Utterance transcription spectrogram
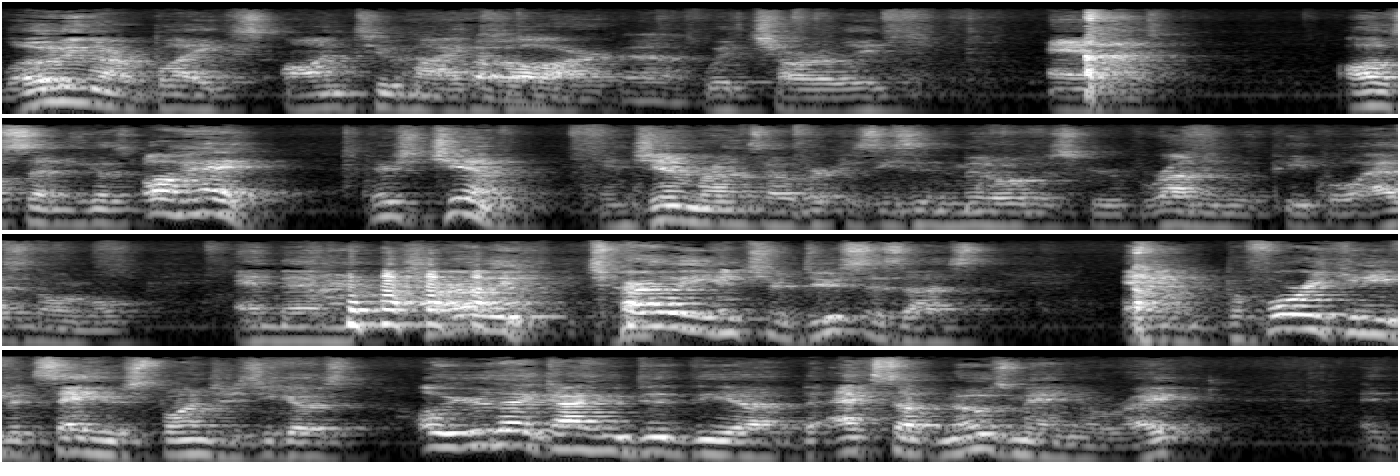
loading our bikes onto my Oh, car yeah. with Charlie, and all of a sudden he goes, "Oh hey, there's Jim," and Jim runs over because he's in the middle of his group running with people as normal, and then Charlie Charlie introduces us, and before he can even say who Sponge is, he goes, "Oh, you're that guy who did the uh, the X Up Nose Manual, right?" And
